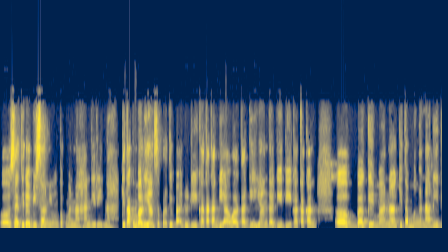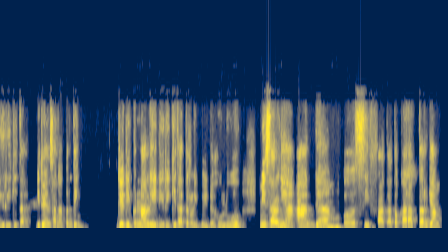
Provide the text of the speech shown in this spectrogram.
uh, saya tidak bisa nih untuk menahan diri. Nah, kita kembali yang seperti Pak Dudi katakan di awal tadi, yang tadi dikatakan bagaimana kita mengenali diri kita. Itu yang sangat penting. Jadi kenali diri kita terlebih dahulu. Misalnya ada uh, sifat atau karakter yang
